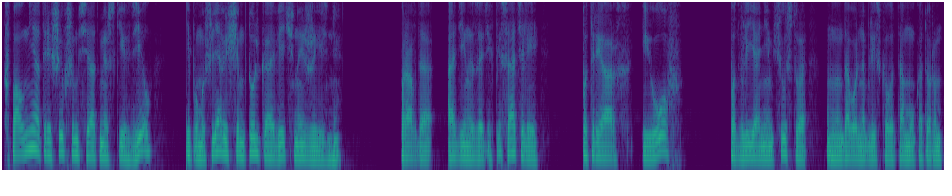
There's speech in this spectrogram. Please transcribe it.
вполне отрешившимся от мирских дел и помышляющим только о вечной жизни. Правда, один из этих писателей, патриарх Иов, под влиянием чувства, довольно близкого тому, которым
